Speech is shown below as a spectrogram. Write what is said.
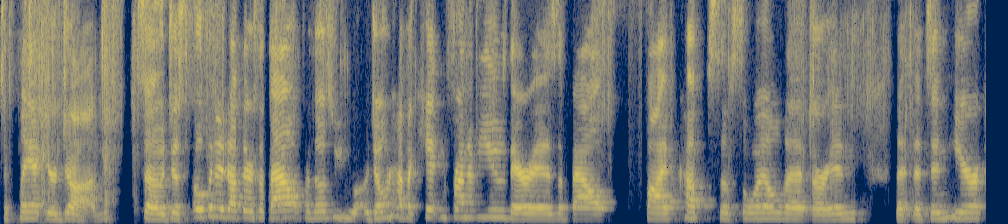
to plant your jug. So just open it up. There's about, for those of you who don't have a kit in front of you, there is about five cups of soil that are in that, that's in here.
